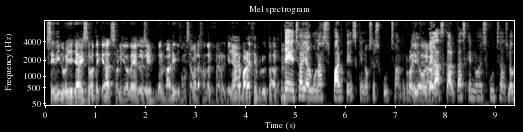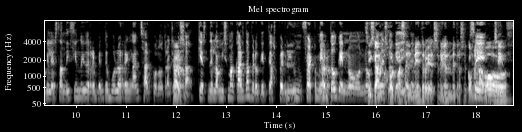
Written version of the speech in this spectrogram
Se diluye ya y solo te queda el sonido del, Sí. del mar y cómo se va alejando el ferry, que ya me parece brutal. De hecho, hay algunas partes que no se escuchan, rollo Literal. de las cartas que no escuchas lo que le están diciendo y de repente vuelve a reenganchar con otra Claro. cosa, que es de la misma carta, pero que te has perdido Mm, un fragmento claro. que no, no sí, que a lo mejor lo que pasa el metro y el sonido Mm. del metro se come Sí. la voz.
